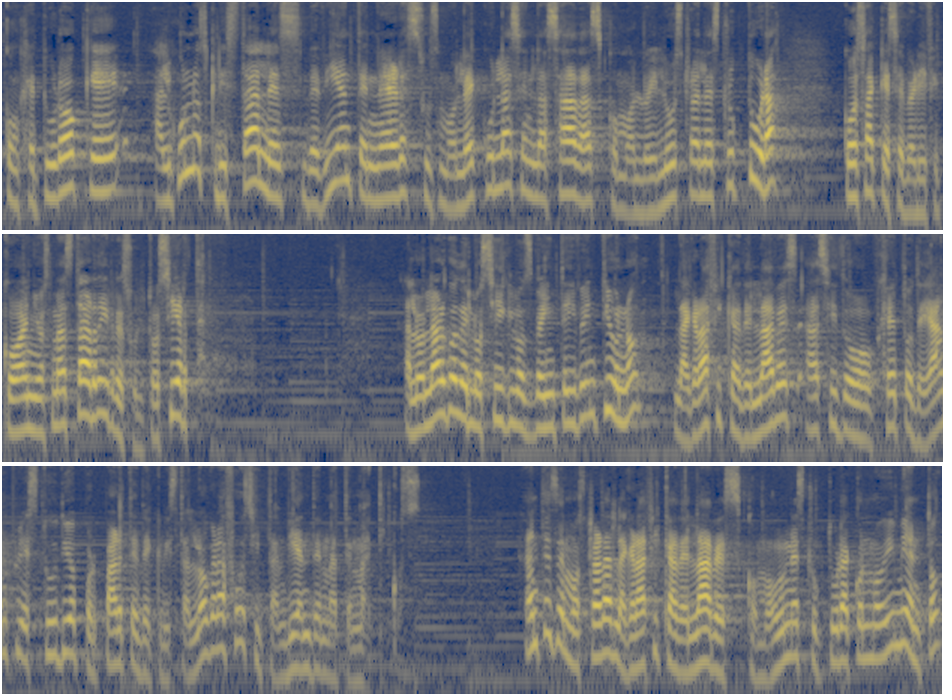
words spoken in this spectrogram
conjeturó que algunos cristales debían tener sus moléculas enlazadas como lo ilustra la estructura, cosa que se verificó años más tarde y resultó cierta. A lo largo de los siglos XX y XXI, la gráfica de Laves ha sido objeto de amplio estudio por parte de cristalógrafos y también de matemáticos. Antes de mostrar a la gráfica de Laves como una estructura con movimiento,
